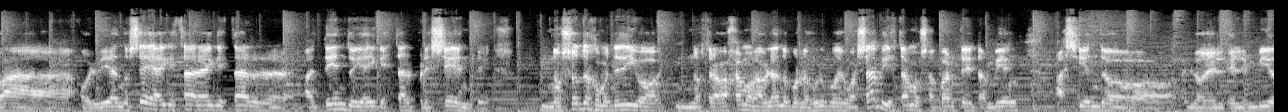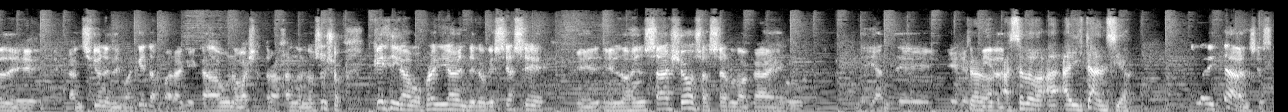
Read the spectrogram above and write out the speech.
va olvidándose, hay que estar, hay que estar atento y hay que estar presente. Nosotros, como te digo, nos trabajamos hablando por los grupos de WhatsApp y estamos aparte también haciendo lo del el envío de, canciones, de maquetas para que cada uno vaya trabajando en lo suyo, que es, digamos, prácticamente lo que se hace en, en los ensayos, hacerlo acá en, mediante el Claro, envío hacerlo a, a distancia. a distancia. sí.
